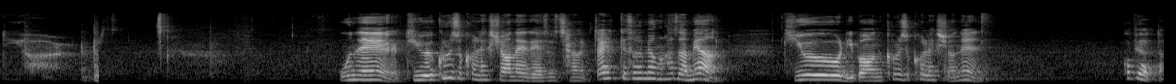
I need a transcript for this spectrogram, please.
디올 오늘 디올 크루즈 컬렉션에 대해서 자, 짧게 설명을 하자면 디올 이번 크루즈 컬렉션은 커피였다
